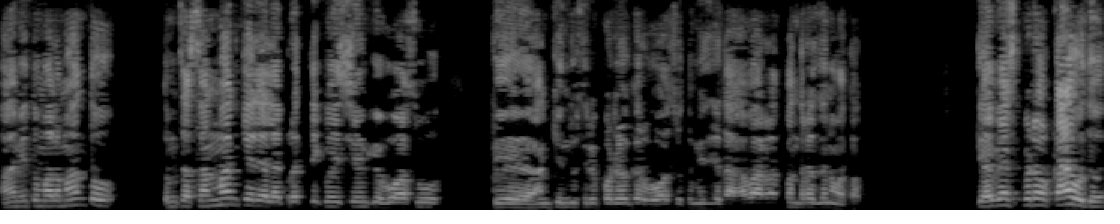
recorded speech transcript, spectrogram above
आम्ही तुम्हाला मानतो. तुमचा सन्मान केलेला आहे प्रत्येक वेळेस शेंडके भाऊ असो ते आणखीन दुसरे पडळकर भाऊ असो तुम्ही जे दहा बारा पंधरा जण होतात त्या व्यासपीठावर काय होतं?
